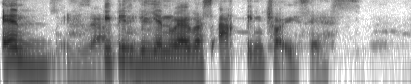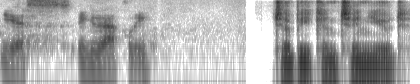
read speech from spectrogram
And exactly. Titin Villanueva's acting choices. Yes, exactly. To be continued.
